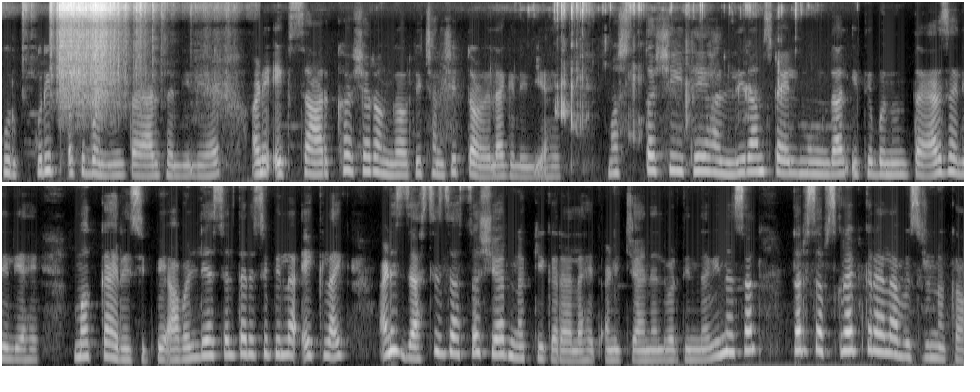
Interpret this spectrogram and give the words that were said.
कुरकुरीत अशी बनवून तयार झालेली आहे. आणि एकसारखं अशा रंगावरती छानशी तळल्या गेलेली आहे. मस्त अशी इथे हल्दीराम स्टाईल मूग दाल इथे बनवून तयार झालेली आहे. मग काय रेसिपी आवडली असेल तर रेसिपीला एक लाईक आणि जास्तीत जास्त शेअर नक्की करायला आहेत. आणि चॅनलवरती नवीन असाल तर सबस्क्राईब करायला विसरू नका.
